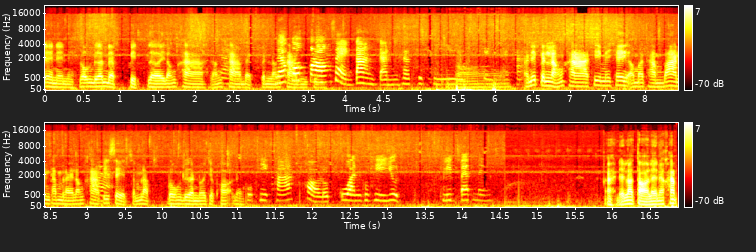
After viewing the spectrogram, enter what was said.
นี่นี่นี่โรงเรือนแบบปิดเลยหลังคาหลังคาแบบเป็นหลังแล้วคาก็จริงกรองแสงต่างกันค่ะคุณพี่ๆอ๋อเห็นไหมคะ อันนี้เป็นหลังคาที่ไม่ใช่เอามาทำบ้านทำอะไรหลังคาค่ะ พิเศษสำหรับโรงเรือนโดยเฉพาะเลย ครูพีคะขอรบกวนครูพีหยุดคลิปแป๊บนึงอะเดี๋ยวเราต่อเลยนะครับ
